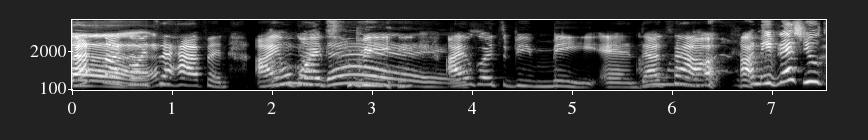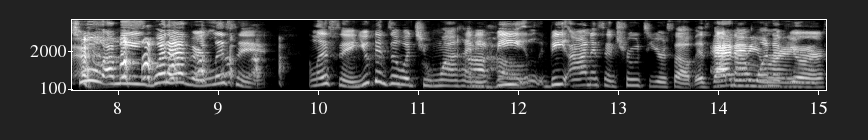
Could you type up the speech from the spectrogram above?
that's not going to happen. I am oh going to be. I am going to be me, and Oh that's my how. I mean, if that's you too, I mean, whatever. Listen, listen. You can do what you want, honey. Be be honest and true to yourself. Is that Uh-huh. At not one of your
